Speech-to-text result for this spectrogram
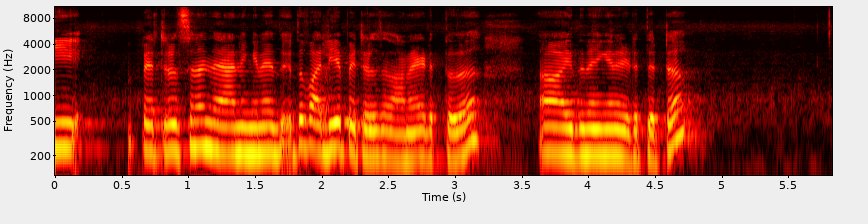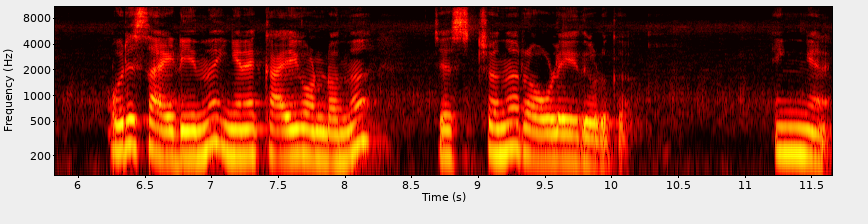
ഈ പെറ്റൽസിനെ ഞാനിങ്ങനെ ഇത് വലിയ പെറ്റൽസാണ് എടുത്തത്. ഇതിനെ ഇങ്ങനെ എടുത്തിട്ട് ഒരു സൈഡിൽ നിന്ന് ഇങ്ങനെ കൈ കൊണ്ടൊന്ന് ജസ്റ്റ് ഒന്ന് റോൾ ചെയ്ത് കൊടുക്കുക. ഇങ്ങനെ.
